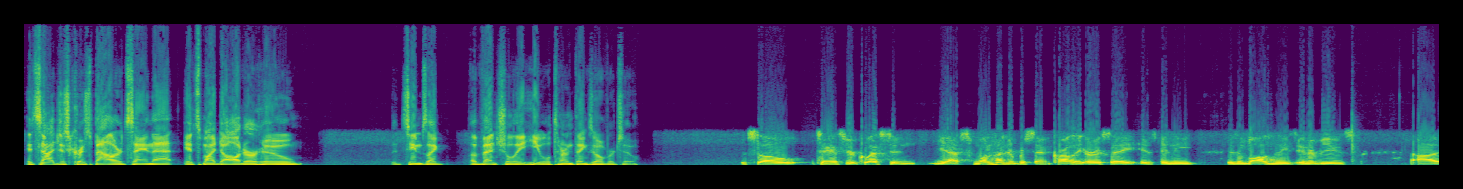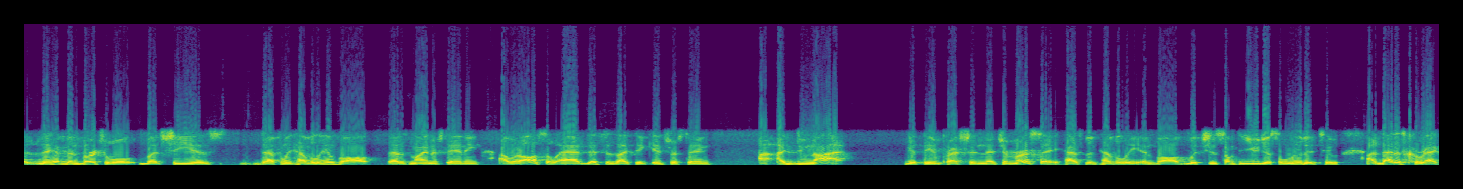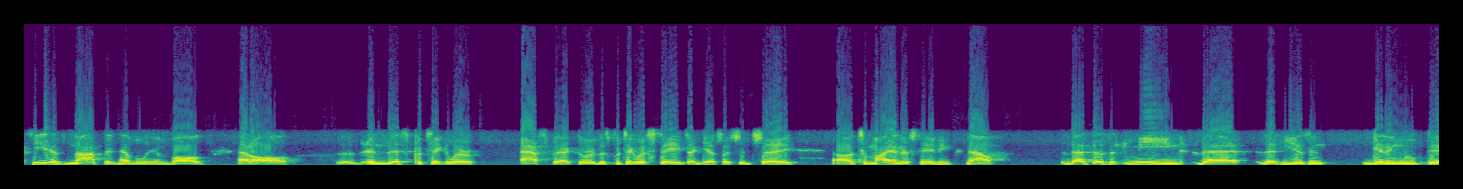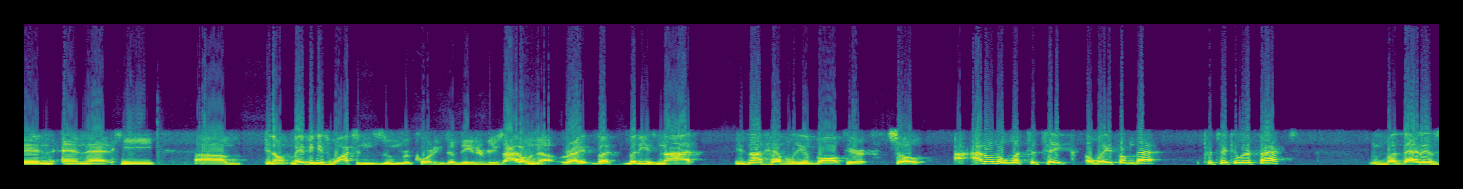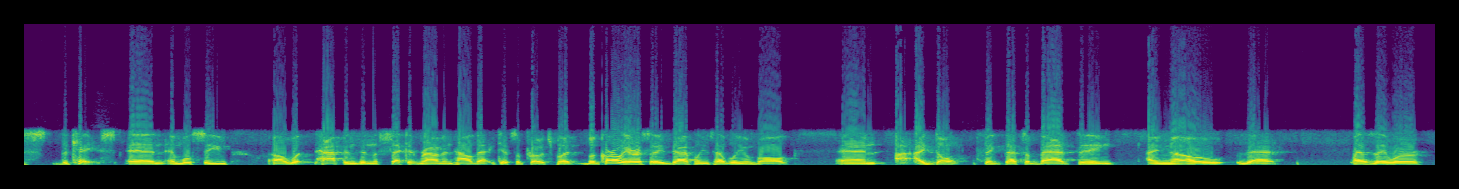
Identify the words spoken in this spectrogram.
It's not just Chris Ballard saying that. It's my daughter who it seems like eventually he will turn things over to." So to answer your question, yes, one hundred percent. Carly Irsay is in the is involved in these interviews. Uh, they have been virtual, but she is definitely heavily involved. That is my understanding. I would also add, this is I think interesting. I, I do not get the impression that Irsay has been heavily involved, which is something you just alluded to. Uh, that is correct. He has not been heavily involved at all uh, in this particular aspect or this particular stage, I guess I should say, uh, to my understanding. Now, that doesn't mean that that he isn't getting looped in and that he, um, you know, maybe he's watching Zoom recordings of the interviews. I don't know, right? But but he's not he's not heavily involved here. So I don't know what to take away from that particular fact, but that is the case, and and we'll see uh, what happens in the second round and how that gets approached. But but Carly Irsay definitely is heavily involved, and I, I don't think that's a bad thing. I know that as they were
